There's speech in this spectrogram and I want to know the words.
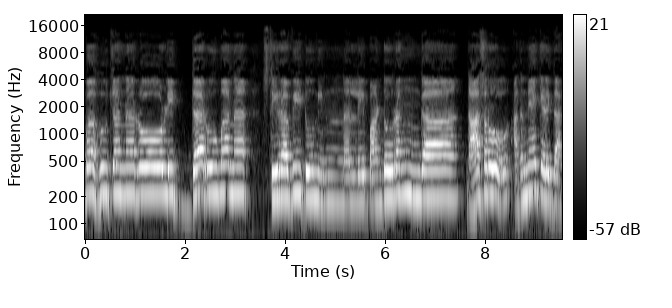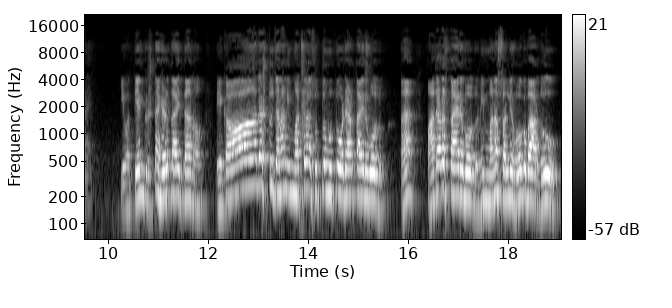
ಬಹು ಜನರೋಳಿದ್ದರು ಮನ, ಸ್ಥಿರವಿಡು ನಿನ್ನಲ್ಲಿ ಪಾಂಡುರಂಗ. ದಾಸರು ಅದನ್ನೇ ಕೇಳಿದ್ದಾರೆ. ಇವತ್ತೇನ್ ಕೃಷ್ಣ ಹೇಳ್ತಾ ಇದ್ದಾನೋ, ಬೇಕಾದಷ್ಟು ಜನ ನಿಮ್ಮ ಹತ್ರ ಸುತ್ತಲುಮುತ್ತಲು ಓಡಾಡ್ತಾ ಇರಬಹುದು? ಮಾತಾಡಿಸ್ತಾ ಇರಬಹುದು. ನಿಮ್ಮ ಮನಸ್ಸು ಅಲ್ಲಿ ಹೋಗಬಾರದು.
